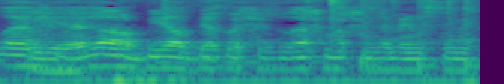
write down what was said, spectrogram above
الله يرحمه إيه. يا ربي يا ربي يا أخوي الحج الله يرحمه ويرحم جميع المسلمين.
